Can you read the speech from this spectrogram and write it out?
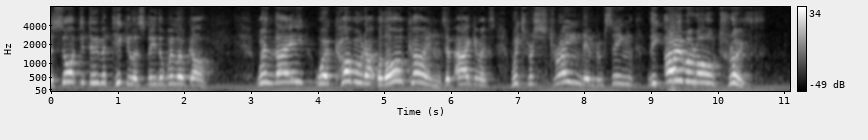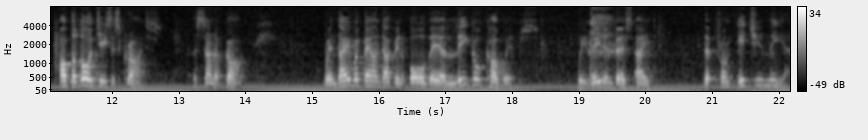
sought to do meticulously the will of God. When they were cobbled up with all kinds of arguments which restrained them from seeing the overall truth of the Lord Jesus Christ, the Son of God, when they were bound up in all their legal cobwebs, we read in verse 8 that from Idumea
